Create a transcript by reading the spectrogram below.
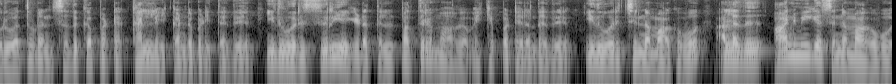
உருவத்துடன் செதுக்கப்பட்ட கல்லை கண்டுபிடித்தது. இது ஒரு சிறிய இடத்தில் பத்திரமாக வைக்கப்பட்டிருந்தது. இது ஒரு சின்னமாகவோ அல்லது ஆன்மீக சின்னமாகவோ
